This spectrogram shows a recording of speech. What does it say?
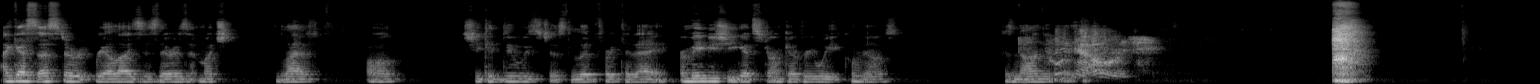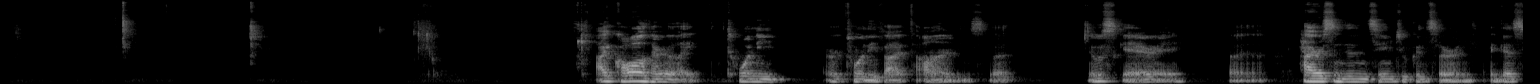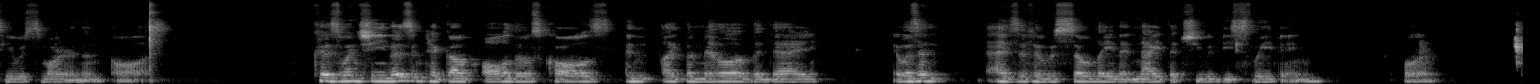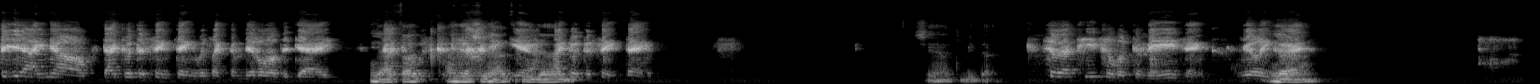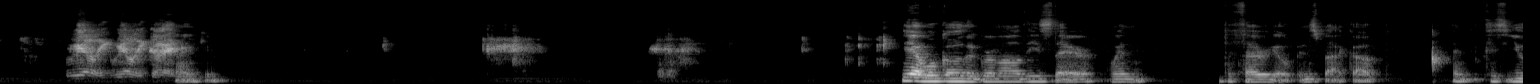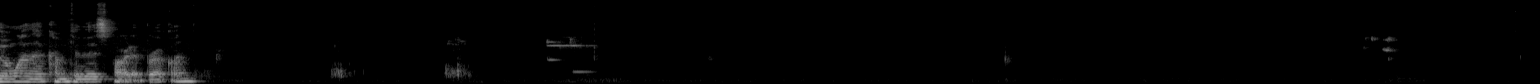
I guess Esther realizes there isn't much left. All she could do is just live for today. Or maybe she gets drunk every week, who knows? Who knows? I called her like 20 or 25 times, but it was scary. But uh, Harrison didn't seem too concerned. I guess he was smarter than all us. Because when she doesn't pick up all those calls in like the middle of the day, it wasn't as if it was so late at night that she would be sleeping. Or, Yeah, I know. I thought the same thing. It was like the middle of the day. yeah, I That's what thought, I thought she had to yeah, be I dead. thought the same thing. She had to be dead. Pizza looked amazing. Really Yeah, good. Really, really good. thank you. Yeah, we'll go to Grimaldi's there when the ferry opens back up, and because you don't want to come to this part of Brooklyn.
